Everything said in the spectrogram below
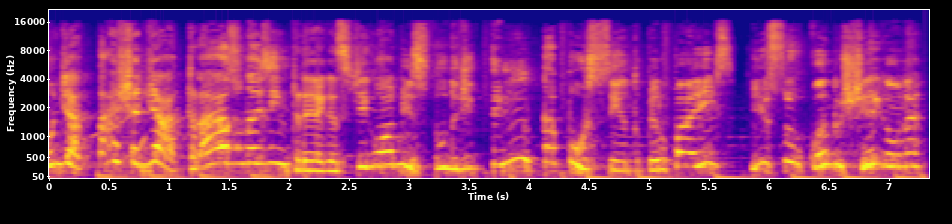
onde a taxa de atraso nas entregas chega a um absurdo de 30% pelo país, isso quando chegam, né?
